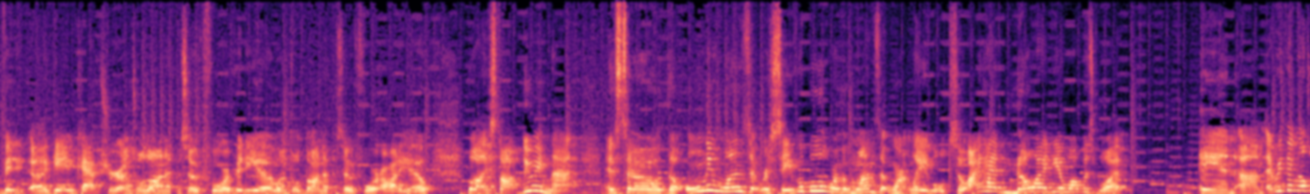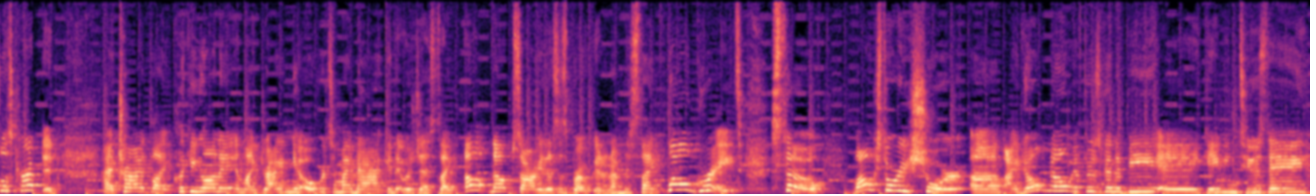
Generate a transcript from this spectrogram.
video, uh, game capture, Until Dawn episode 4 video, Until Dawn episode 4 audio. Well, I stopped doing that. And so the only ones that were savable were the ones that weren't labeled. So I had no idea what was what and um, everything else was corrupted. I tried like clicking on it and like dragging it over to my Mac and it was just like, oh, nope, sorry, this is broken. And I'm just like, well, great. So long story short, um, I don't know if there's gonna be a Gayming Tuesday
